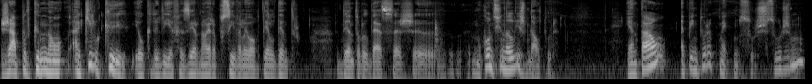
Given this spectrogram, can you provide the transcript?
já porque não aquilo que eu queria fazer não era possível eu obtê-lo dentro dentro dessas uh, no condicionalismo da altura. Então, a pintura como é que me surge? Surge-me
